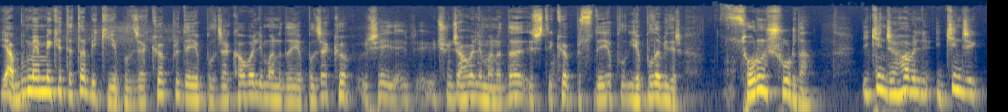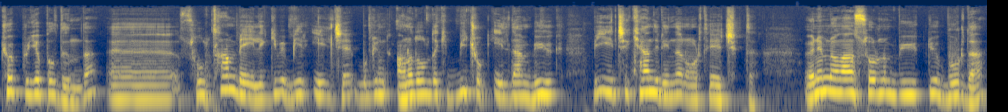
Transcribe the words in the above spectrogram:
ya bu memlekette tabii ki yapılacak. Köprü de yapılacak, havalimanı da yapılacak. Köp şey üçüncü havalimanı da işte köprüsü de yapıl yapılabilir. Sorun şurada. İkinci havali, ikinci köprü yapıldığında e, Sultanbeyli gibi bir ilçe bugün Anadolu'daki birçok ilden büyük bir ilçe kendiliğinden ortaya çıktı. Önemli olan sorunun büyüklüğü burada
